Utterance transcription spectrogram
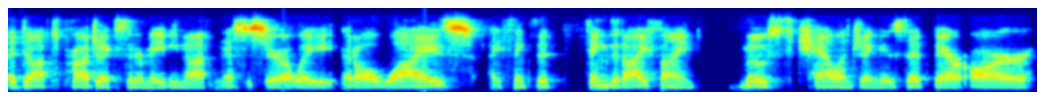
adopt projects that are maybe not necessarily at all wise. I think the thing that I find most challenging is that there are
